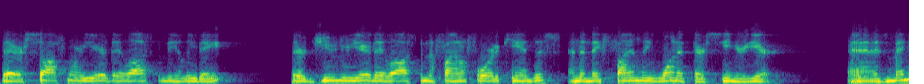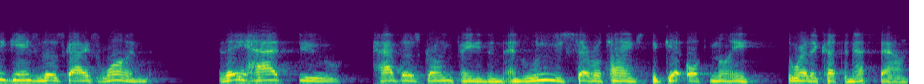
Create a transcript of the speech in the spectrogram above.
Their sophomore year they lost in the Elite Eight. Their junior year they lost in the Final Four to Kansas, and then they finally won it their senior year. And as many games as those guys won, they had to have those growing pains and, and lose several times to get ultimately to where they cut the nets down.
